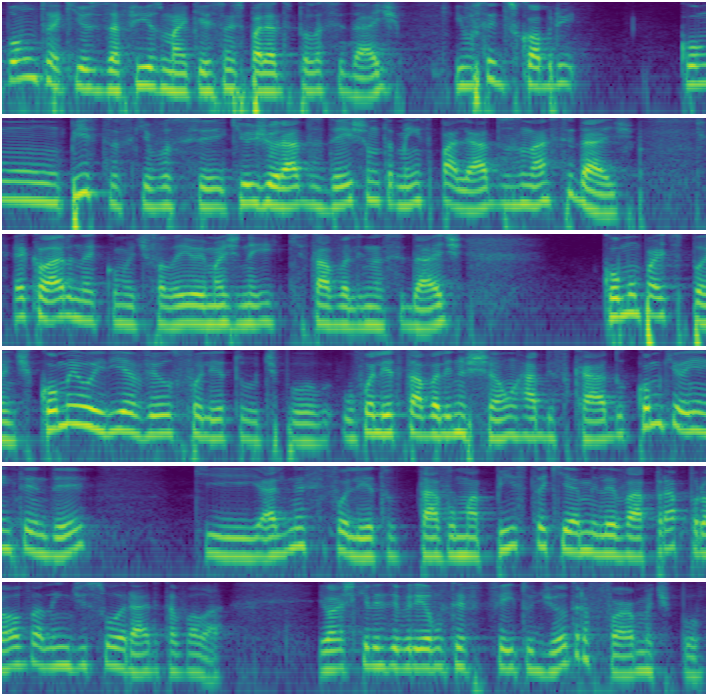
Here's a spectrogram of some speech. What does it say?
ponto é que os desafios, Mike, eles são espalhados pela cidade e você descobre com pistas que você que os jurados deixam também espalhados na cidade. É claro, né, como eu te falei, eu imaginei que estava ali na cidade como um participante. Como eu iria ver o folheto, tipo, o folheto estava ali no chão, rabiscado, como que eu ia entender que ali nesse folheto tava uma pista que ia me levar para a prova, além disso o horário tava lá. Eu acho que eles deveriam ter feito de outra forma, tipo,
